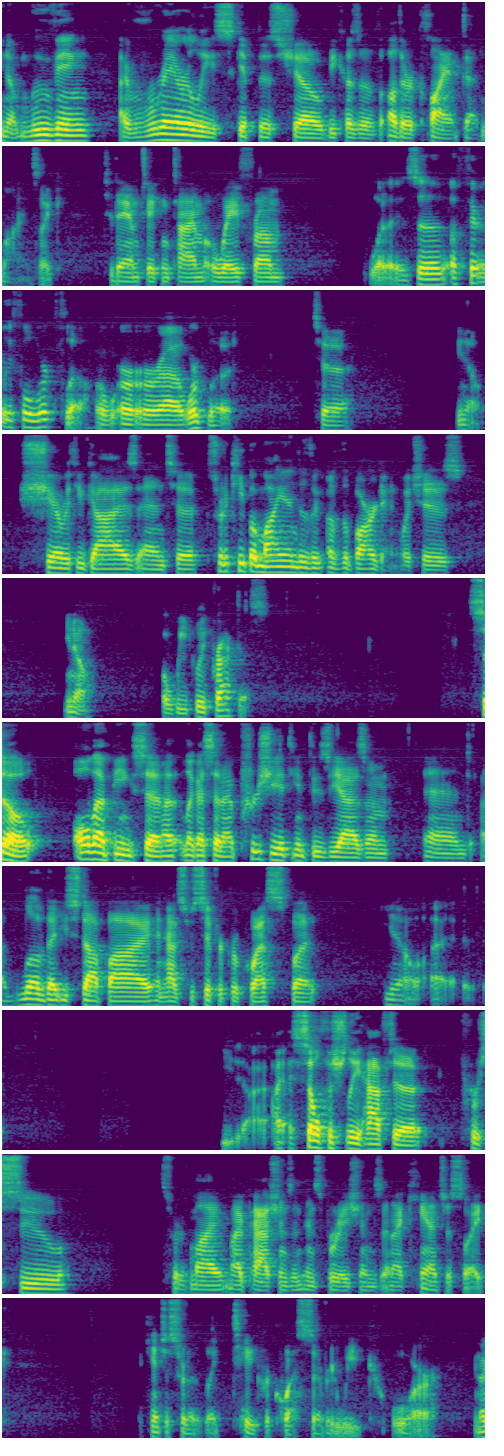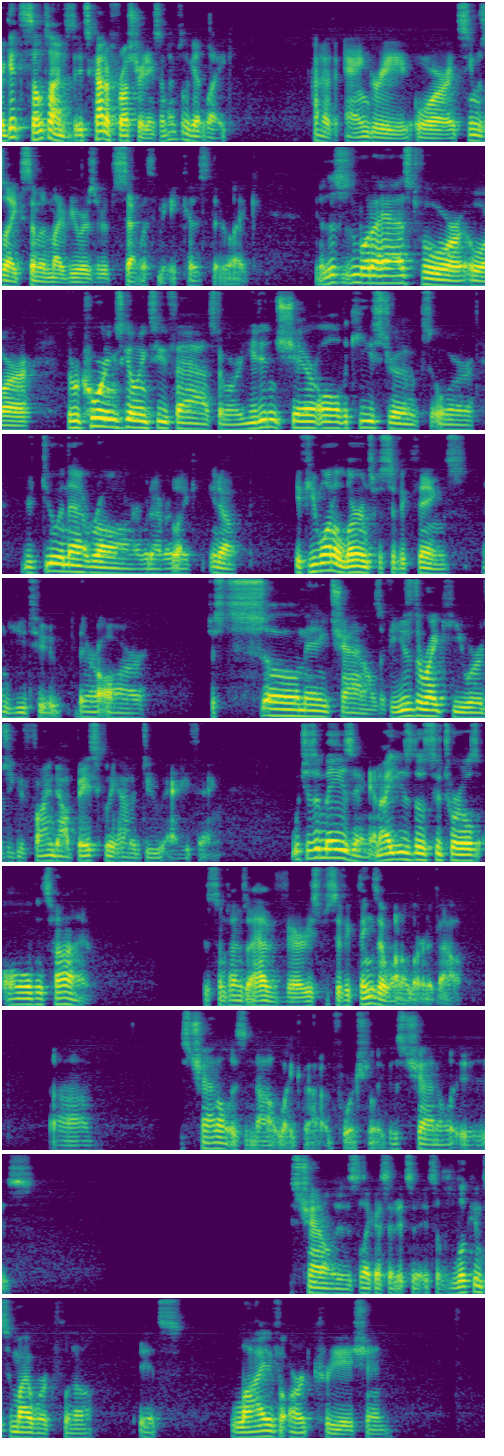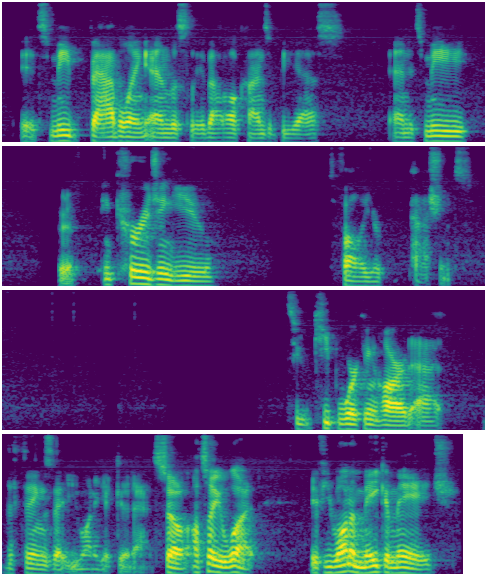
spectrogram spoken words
you know, moving, I rarely skip this show because of other client deadlines. Like today, I'm taking time away from what is a, a fairly full workflow or, or, or uh, workload to, you know, share with you guys and to sort of keep up my end of the of the bargain, which is, you know, a weekly practice. So, all that being said, like I said, I appreciate the enthusiasm and I love that you stop by and have specific requests, but you know, I, I selfishly have to pursue sort of my my passions and inspirations, and I can't just like I can't just sort of like take requests every week or you know I get sometimes it's kind of frustrating. Sometimes I'll get like kind of angry or it seems like some of my viewers are upset with me because they're like, you know, this isn't what I asked for, or the recording's going too fast, or you didn't share all the keystrokes, or you're doing that wrong, or whatever. Like, you know, if you want to learn specific things on YouTube, there are just so many channels. If you use the right keywords, you can find out basically how to do anything, which is amazing. And I use those tutorials all the time because sometimes I have very specific things I want to learn about. Um, this channel is not like that, unfortunately. This channel is this channel is like I said, it's a it's a look into my workflow. It's live art creation. It's me babbling endlessly about all kinds of BS, and it's me sort of encouraging you to follow your passions to keep working hard at the things that you want to get good at. So I'll tell you what, if you want to make a mage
